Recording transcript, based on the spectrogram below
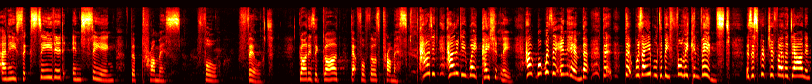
and he succeeded in seeing the promise fulfilled. God is a God that fulfills promise. How did, how did he wait patiently? How, what was it in him that, that, that was able to be fully convinced? There's a scripture further down in,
